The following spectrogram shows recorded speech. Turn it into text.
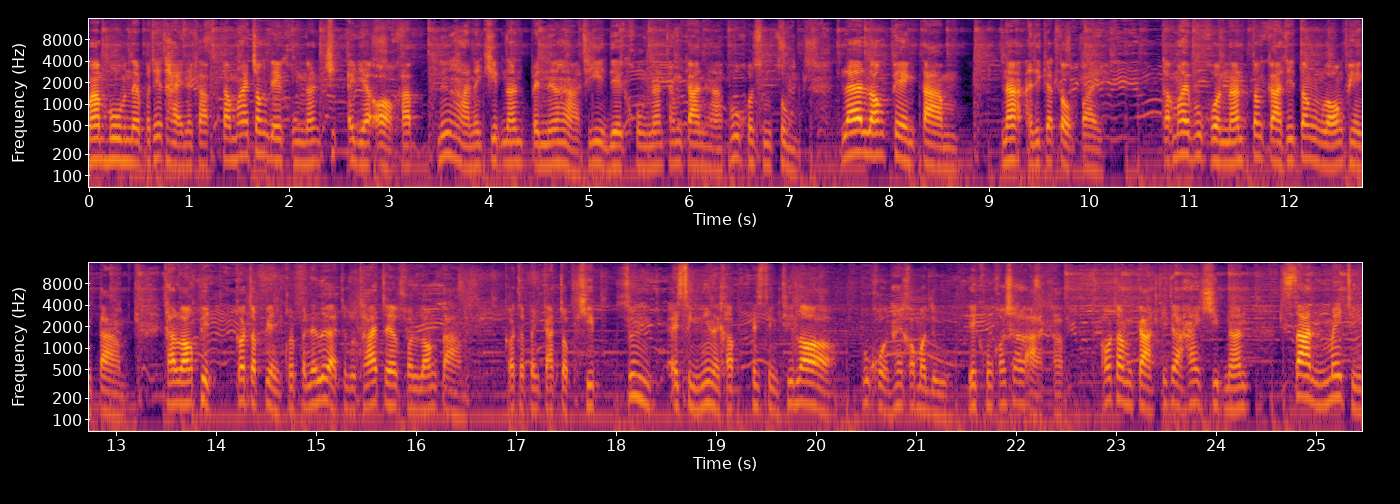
มาบูมในประเทศไทยนะครับทำให้ช่องเดคงนั้นคิดไอเดียออกครับ เนื้อหาในคลิปนั้นเป็นเนื้อหาที่เดคงนั้นทำการหาผู้คนสุ่มๆและร้องเพลงตามนาอาริกาโตไปทำให้ผู้คนนั้นต้องการที่ต้องร้องเพลงตาม ถ้าร้องผิดก็จะเปลี่ยนคนไปเรื่อยๆจนสุดท้ายเจอคนร้องตาม ก็จะเป็นการจบคลิป ซึ่งไอสิ่งนี้นะครับเป็นสิ่งที่ล่อผู้คนให้เข้ามาดู เดคงเขาฉลาดครับเขาทำการที่จะให้คลิปนั้นสั้นไม่ถึง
